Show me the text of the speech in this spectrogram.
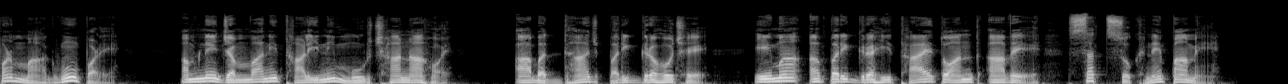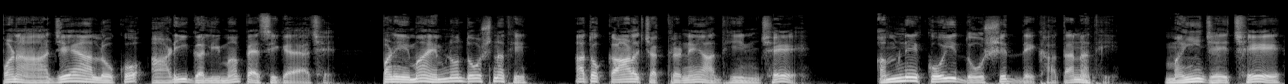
પણ માગવું પડે. અમને જમવાની થાળીની મૂર્છા ના હોય. આ બધા જ પરિગ્રહો છે. એમાં અપરિગ્રહી થાય તો અંત આવે, સત્સુખને પામે. પણ આજે આ લોકો આડી ગલીમાં પેસી ગયા છે. પણ એમાં એમનો દોષ નથી. આ તો કાળચક્રને આધીન છે. અમને કોઈ દોષિત દેખાતા નથી. મહી જે છે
